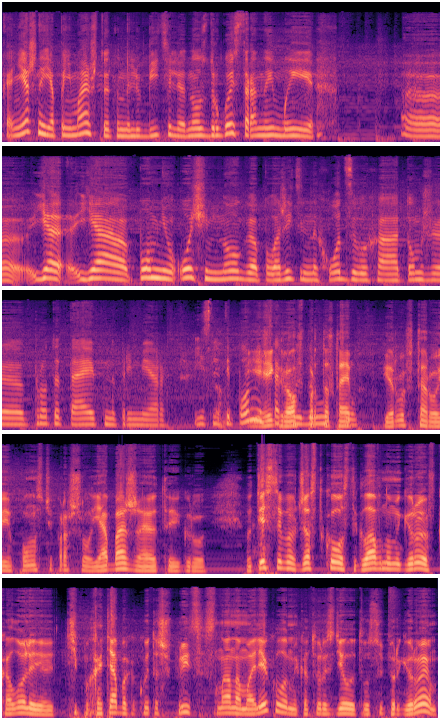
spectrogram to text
Конечно, я понимаю, что это на любителя, но с другой стороны мы э, я, я помню очень много положительных отзывов о том же прототайп, например. Если ты помнишь Я играл в прототайп первый, второй, я полностью прошел. Я обожаю эту игру. Вот если бы в Just Cause главному герою вкололи, типа, хотя бы какой-то шприц с наномолекулами, который сделает его супергероем,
